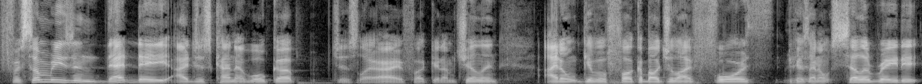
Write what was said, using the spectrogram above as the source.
For some reason that day I just kinda woke up just like, all right, fuck it, I'm chilling. I don't give a fuck about July fourth because Yeah. I don't celebrate it.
